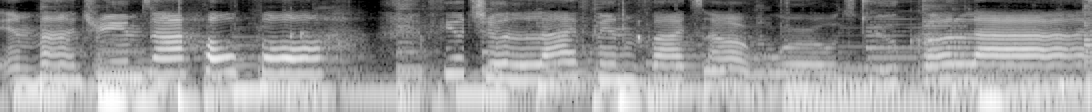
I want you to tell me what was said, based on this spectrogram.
in my dreams, I hope for future life invites our worlds to collide.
